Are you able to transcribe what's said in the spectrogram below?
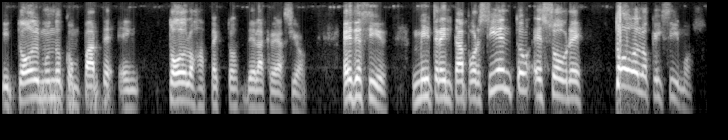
y todo el mundo comparte en todos los aspectos de la creación. Es decir, mi 30% es sobre todo lo que hicimos,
